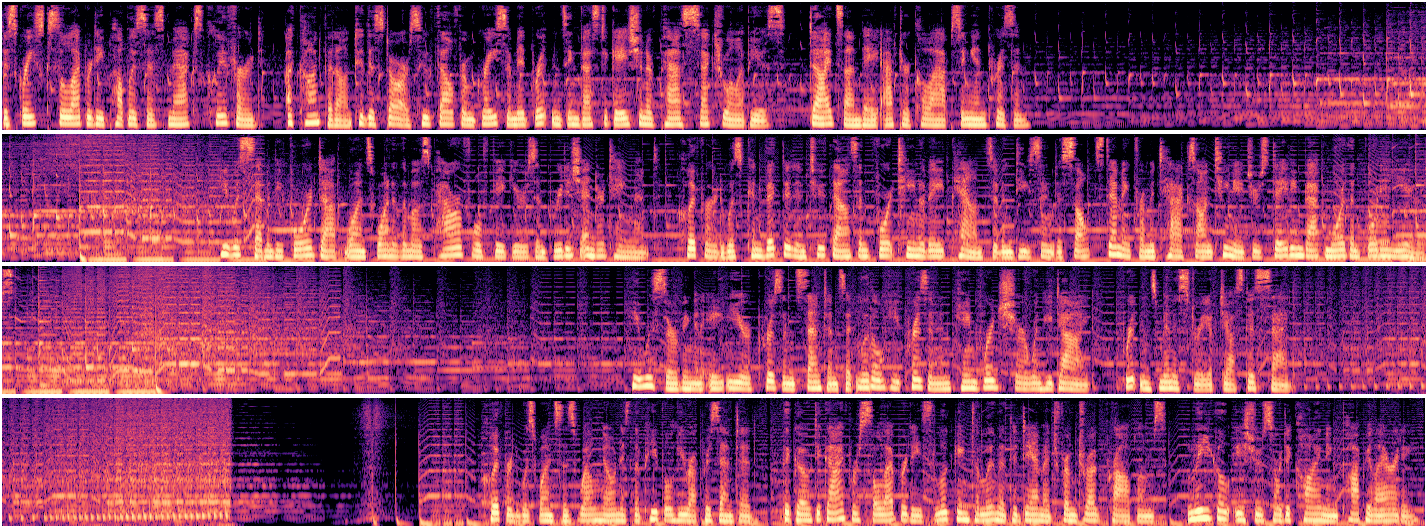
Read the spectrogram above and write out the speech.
Disgraced celebrity publicist Max Clifford, a confidant to the stars who fell from grace amid Britain's investigation of past sexual abuse, died Sunday after collapsing in prison. He was 74. Once one of the most powerful figures in British entertainment, Clifford was convicted in 2014 of eight counts of indecent assault stemming from attacks on teenagers dating back more than 40 years. He was serving an eight-year prison sentence at Littlehey Prison in Cambridgeshire when he died, Britain's Ministry of Justice said. Clifford was once as well known as the people he represented, the go-to guy for celebrities looking to limit the damage from drug problems, legal issues or declining popularity.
